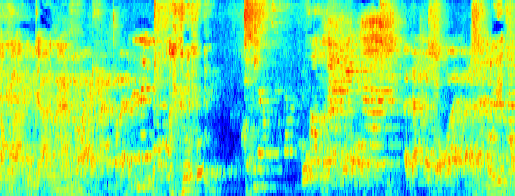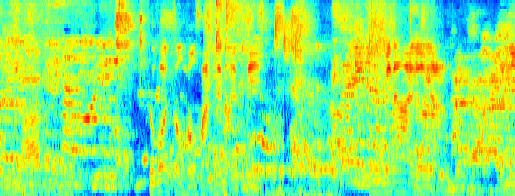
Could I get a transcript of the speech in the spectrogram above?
ต้องล้างจานนะอาจารย์ก็บอกว่าอาจารย์โอ้ยขอบคุณครับ ทุกคนส่งของขวัญให้หน่อยสิสู้ไม่ได้เลยอะจะนี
